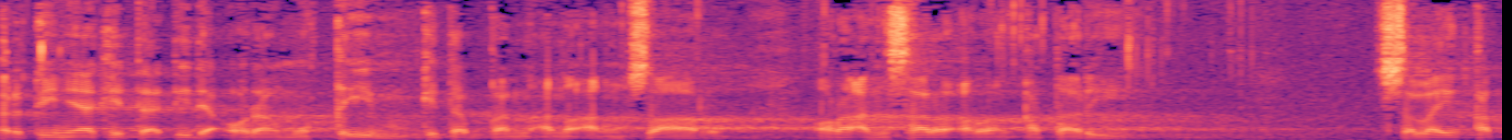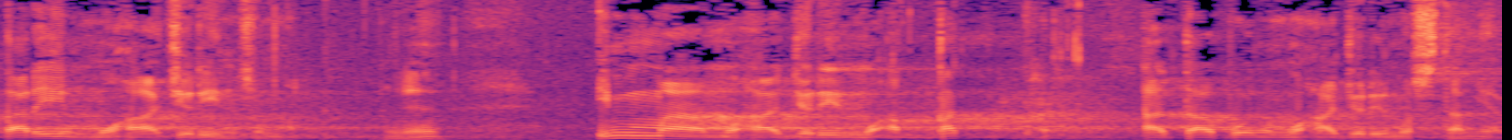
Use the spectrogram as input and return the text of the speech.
Artinya kita tidak orang muqim, kita bukan anak ansar, orang ansar orang Qatari. Selain Qatari muhajirin semua. Ya imma muhajirin muakkad ataupun muhajirin mustamir.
